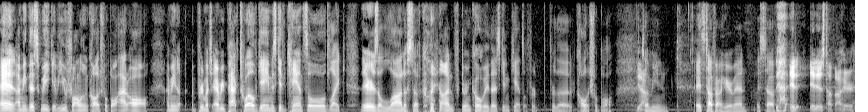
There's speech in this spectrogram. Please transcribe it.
And I mean, this week, if you follow in college football at all, I mean, pretty much every Pac 12 game is getting canceled. Like, there's a lot of stuff going on during COVID that's getting canceled for, for the college football. Yeah. So, I mean, it's tough out here, man. It's tough. Yeah, it, it is tough out here.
